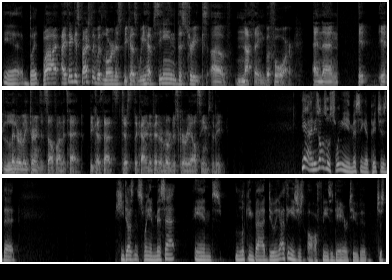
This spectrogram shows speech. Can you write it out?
Yeah, but well, I think especially with Lourdes because we have seen the streaks of nothing before, and then it it literally turns itself on its head because that's just the kind of hitter Lourdes Gurriel seems to be. Yeah, and he's also swinging and missing at pitches that he doesn't swing and miss at, and looking bad doing. I think he's just off. He Needs a day or two to just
